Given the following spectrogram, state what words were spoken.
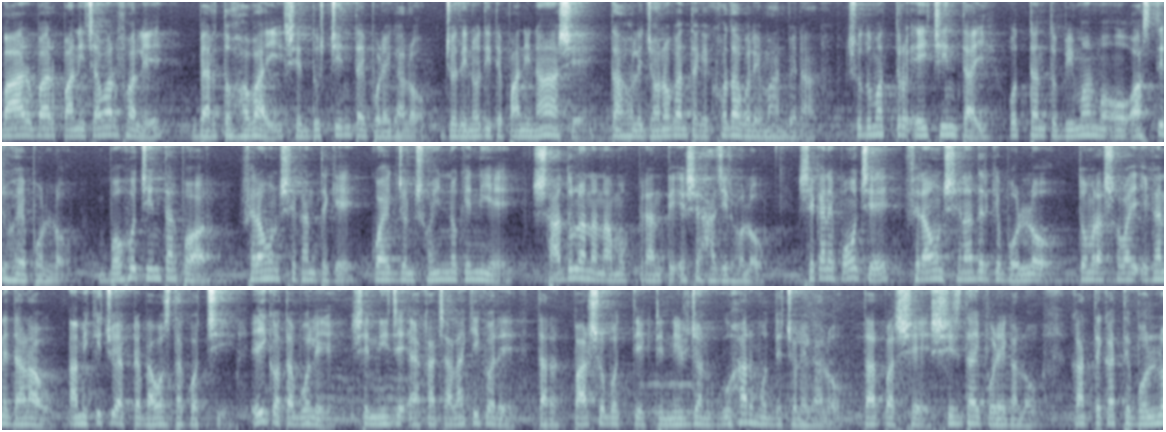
বারবার পানি চাওয়ার ফলে ব্যর্থ হওয়ায় সে দুশ্চিন্তায় পড়ে গেল। যদি নদীতে পানি না আসে, তাহলে জনগণ তাকে খোদা বলে মানবে না। শুধুমাত্র এই চিন্তাই অত্যন্ত বিমর্ম ও অস্থির হয়ে পড়ল। বহু চিন্তার পর ফেরাউন সেখান থেকে কয়েকজন সৈন্যকে নিয়ে সাদুলানা নামক প্রান্তে এসে হাজির হলো। সেখানে পৌঁছে ফেরাউন সেনাদেরকে বলল, তোমরা সবাই এখানে দাঁড়াও, আমি কিছু একটা ব্যবস্থা করছি। এই কথা বলে সে নিজে একা চালাকি করে তার পার্শ্ববর্তী একটি নির্জন গুহার মধ্যে চলে গেল। তারপর সে সিজদায় পড়ে গেল। কাঁদতে কাঁদতে বলল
